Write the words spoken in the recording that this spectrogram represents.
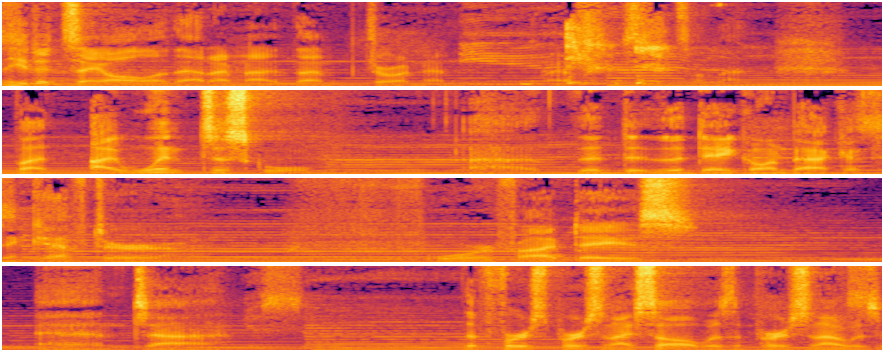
He didn't say all of that. I'm not. I'm throwing in my cents on that. But I went to school. Uh, the the day going back, I think after four or five days, and uh, the first person I saw was the person I was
